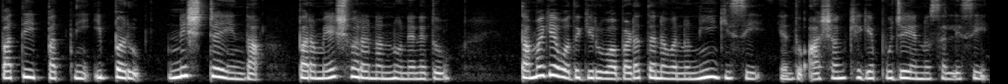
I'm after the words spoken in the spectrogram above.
ಪತಿ, ಪತ್ನಿ ಇಬ್ಬರು ನಿಷ್ಠೆಯಿಂದ ಪರಮೇಶ್ವರನನ್ನು ನೆನೆದು ತಮಗೆ ಒದಗಿರುವ ಬಡತನವನ್ನು ನೀಗಿಸಿ ಎಂದು ಆ ಶಂಖೆಗೆ ಪೂಜೆಯನ್ನು ಸಲ್ಲಿಸಿ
